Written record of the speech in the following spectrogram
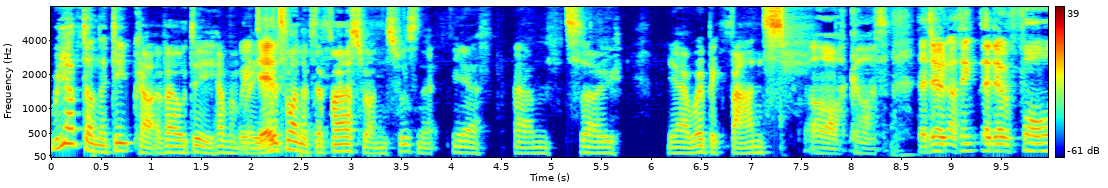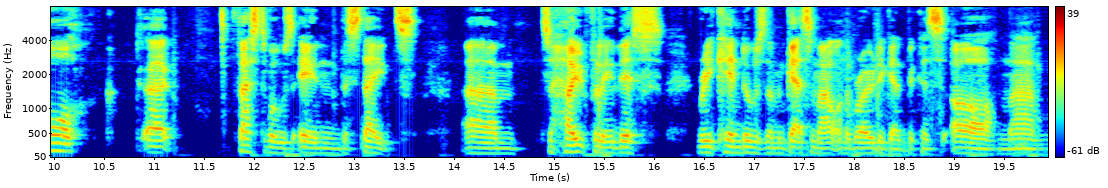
we have done the deep cut of LD, haven't We we? did. It was one of the first ones, wasn't it? Yeah. Um. So yeah, we're big fans. Oh God, they're doing. I think they're doing four uh, festivals in the states. Um, so hopefully this rekindles them and gets them out on the road again. Because oh man,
